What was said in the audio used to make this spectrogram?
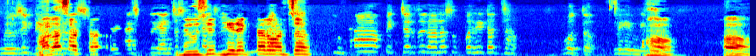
म्युझिक मला असं वाटतं म्युझिक डिरेक्टरवरचं- तुझ्या पिक्चरचं गाणं सुपरहिटच होतं नेहमी. हो हो.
